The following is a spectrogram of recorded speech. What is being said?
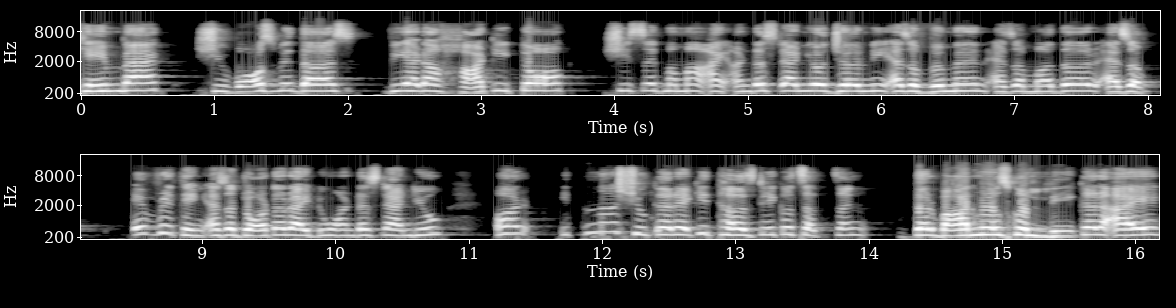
came back she was with us we had a hearty talk she said, mama, i understand your journey as a woman, as a mother, as a everything. As a daughter, i do understand you. और इतना शुक्र है कि थर्सडे को सत्संग दरबार में उसको लेकर आए,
